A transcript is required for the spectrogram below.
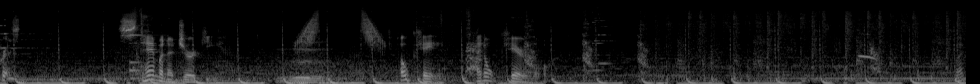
present. Stamina jerky. Mm. Okay, I don't care though. What?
